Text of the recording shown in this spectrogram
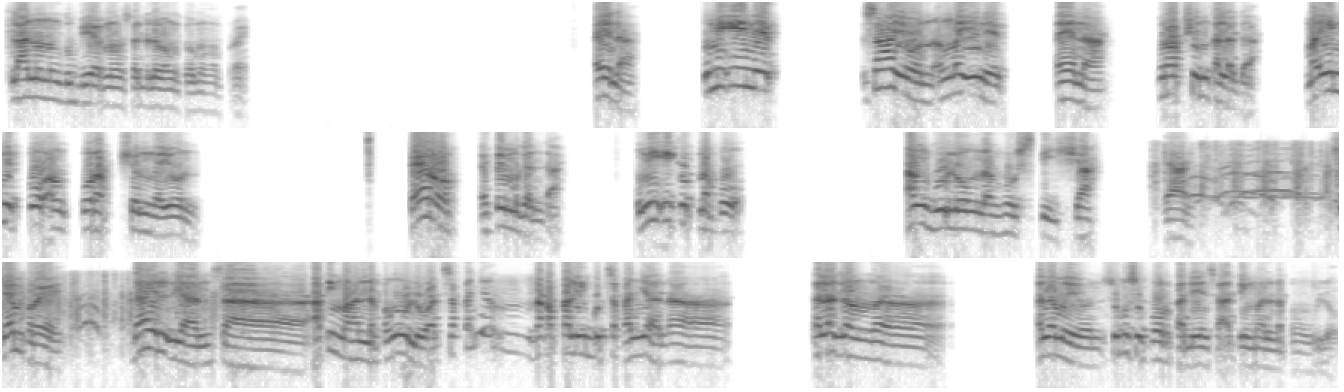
plano ng gobyerno sa dalawang to mga pre? Ayun na, umiinit sa ngayon, ang mainit, ayan na, corruption talaga. Mainit po ang corruption ngayon. Pero, ito yung maganda. Umiikot na po ang gulong ng hustisya. Yan. Siyempre, dahil yan sa ating mahal na Pangulo at sa kanyang nakapalibot sa kanya na talagang, ah, alam mo yun, sumusuporta din sa ating mahal na Pangulo.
